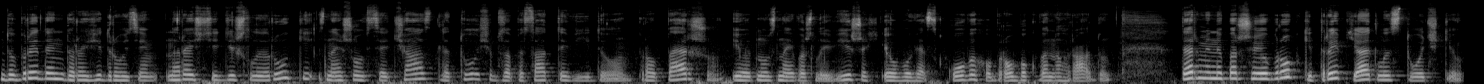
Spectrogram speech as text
Добрий день, дорогі друзі! Нарешті дійшли руки, знайшовся час для того, щоб записати відео про першу і одну з найважливіших і обов'язкових обробок винограду. Терміни першої обробки 3-5 листочків.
